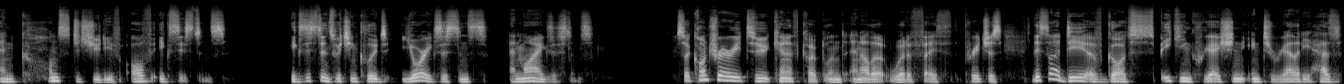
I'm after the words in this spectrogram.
and constitutive of existence, existence which includes your existence and my existence. So, contrary to Kenneth Copeland and other Word of Faith preachers, this idea of God speaking creation into reality has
